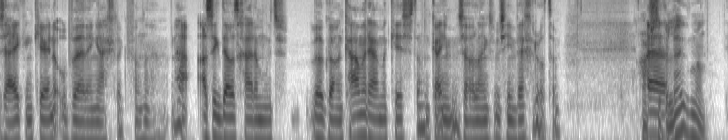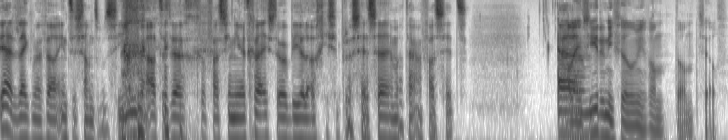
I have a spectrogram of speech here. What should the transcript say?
zei ik een keer in de opwelling eigenlijk van... Uh, nou, als ik doodga, dan moet, wil ik wel een camera in mijn kist. Dan kan je me zo langs misschien wegrotten. Hartstikke uh, leuk, man. Ja, dat lijkt me wel interessant om te zien. Ik ben altijd wel gefascineerd geweest door biologische processen en wat daar aan vastzit. Alleen um, zie je er niet veel meer van dan zelf.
